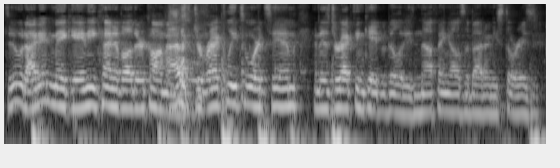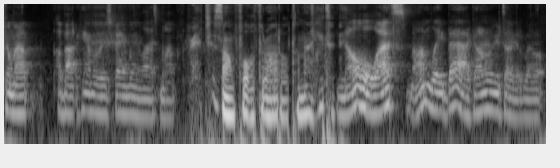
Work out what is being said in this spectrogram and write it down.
Dude, I didn't make any kind of other comments directly towards him and his directing capabilities. Nothing else about any stories come out about him or his family last month. Rich is on full throttle tonight. No, that's I'm laid back. I don't know what you're talking about.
